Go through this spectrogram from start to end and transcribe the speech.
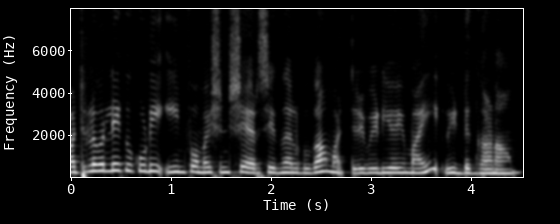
മറ്റുള്ളവരിലേക്ക് കൂടി ഈ ഇൻഫർമേഷൻ ഷെയർ ചെയ്ത് നൽകുക. മറ്റൊരു വീഡിയോയുമായി വീണ്ടും കാണാം.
